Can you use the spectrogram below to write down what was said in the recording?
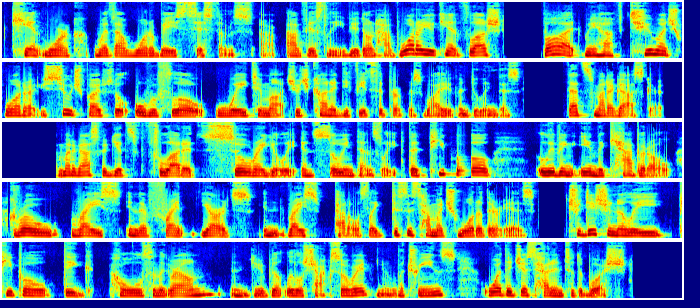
can't work without water-based systems. Uh, obviously, if you don't have water, you can't flush. But when you have too much water, your sewage pipes will overflow way too much, which kind of defeats the purpose. Why are you even doing this? That's Madagascar. Madagascar gets flooded so regularly and so intensely that people living in the capital grow rice in their front yards in rice paddles. Like this is how much water there is. Traditionally, people dig holes in the ground and you know, build little shacks over it, you know, latrines, or they just head into the bush.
